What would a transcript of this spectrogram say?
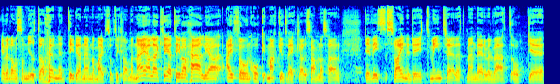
är väl de som njuter av den tidigare nämnda Microsoft-reklamen. Nej, alla kreativa och härliga iPhone och Mac-utvecklare samlas här. Det är visst svinedyrt med inträdet, men det är det väl värt. Och, eh,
